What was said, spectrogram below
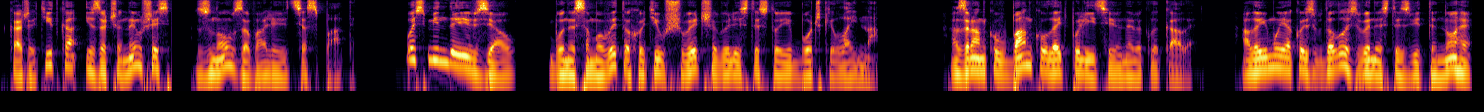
каже тітка і, зачинившись, знов завалюється спати. Ось Мінде і взяв, бо несамовито хотів швидше вилізти з тої бочки лайна. А зранку в банку ледь поліцію не викликали, але йому якось вдалося винести звідти ноги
